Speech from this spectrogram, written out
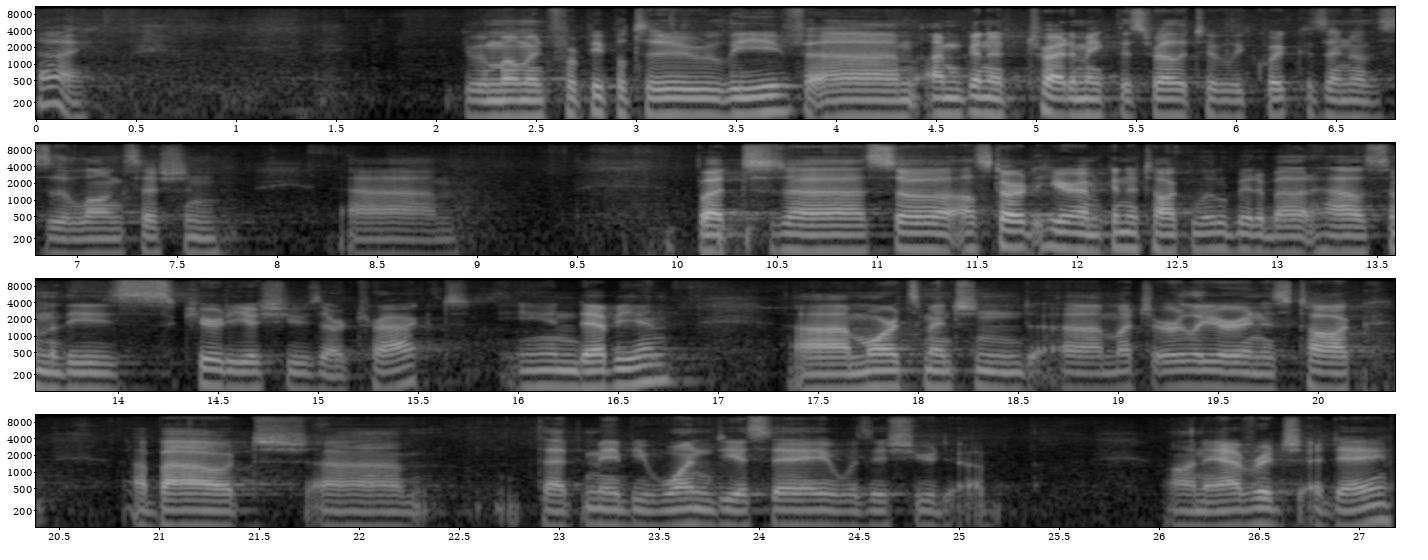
hi. Give a moment for people to leave. Um, I'm going to try to make this relatively quick because I know this is a long session. Um, but uh, so I'll start here. I'm going to talk a little bit about how some of these security issues are tracked in Debian. Uh, Moritz mentioned uh, much earlier in his talk about um, that maybe one DSA was issued uh, on average a day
